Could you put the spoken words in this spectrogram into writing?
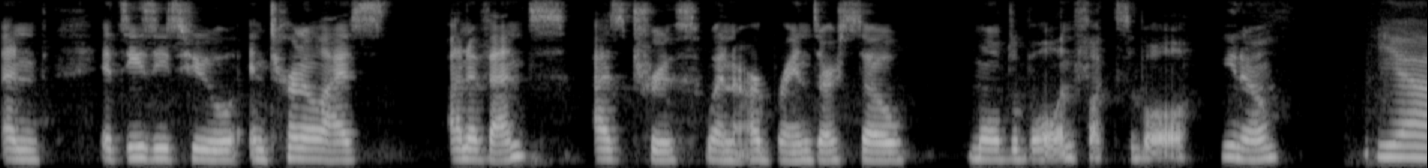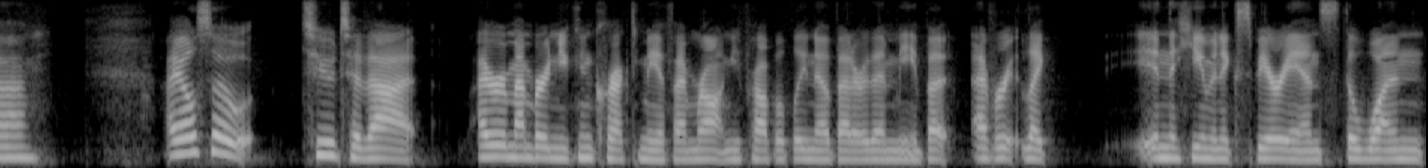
And it's easy to internalize an event as truth when our brains are so moldable and flexible you know? Yeah. I also, too, to that, I remember, and you can correct me if I'm wrong, you probably know better than me, but every, like, in the human experience, the one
